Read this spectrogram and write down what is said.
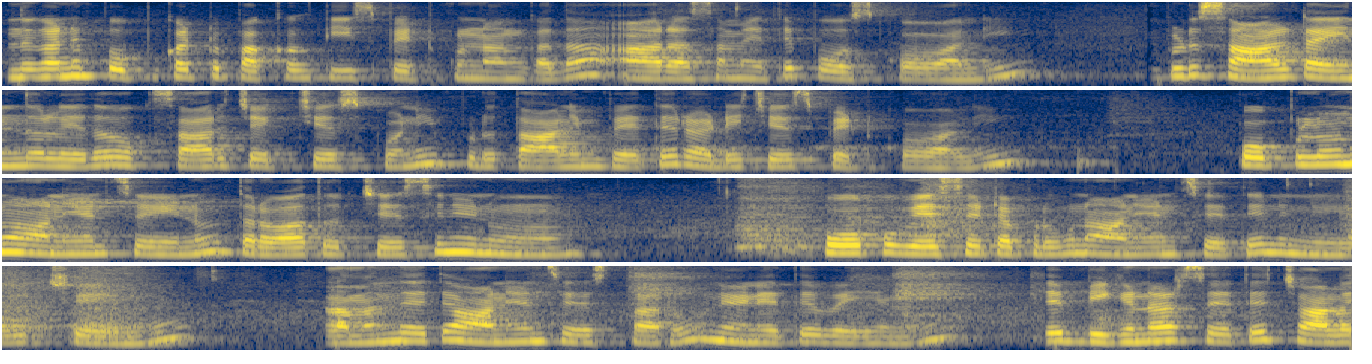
ముందుగానే పప్పు కట్టు పక్కకు తీసి పెట్టుకున్నాం కదా ఆ రసం అయితే పోసుకోవాలి. ఇప్పుడు సాల్ట్ అయిందో లేదో ఒకసారి చెక్ చేసుకొని ఇప్పుడు తాలింపు అయితే రెడీ చేసి పెట్టుకోవాలి. పప్పులోను ఆనియన్స్ వేయను తర్వాత వచ్చేసి నేను పోపు వేసేటప్పుడు కూడా ఆనియన్స్ అయితే నేను యూజ్ చేయను. చాలామంది అయితే ఆనియన్స్ వేస్తారు నేనైతే వేయను. అయితే బిగినర్స్ అయితే చాలా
